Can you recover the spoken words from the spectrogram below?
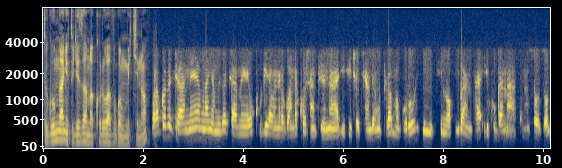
Tuguhe umwanya utugezeho amakuru avugwa mu mikino. Urakoze cyane umwanya mwiza cyane wo kubwira abanyarwanda ko shampiyona y'icyiciro cya mbere mu mupira w'amaguru y'imikino ibanza iri kugana ku musozo.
